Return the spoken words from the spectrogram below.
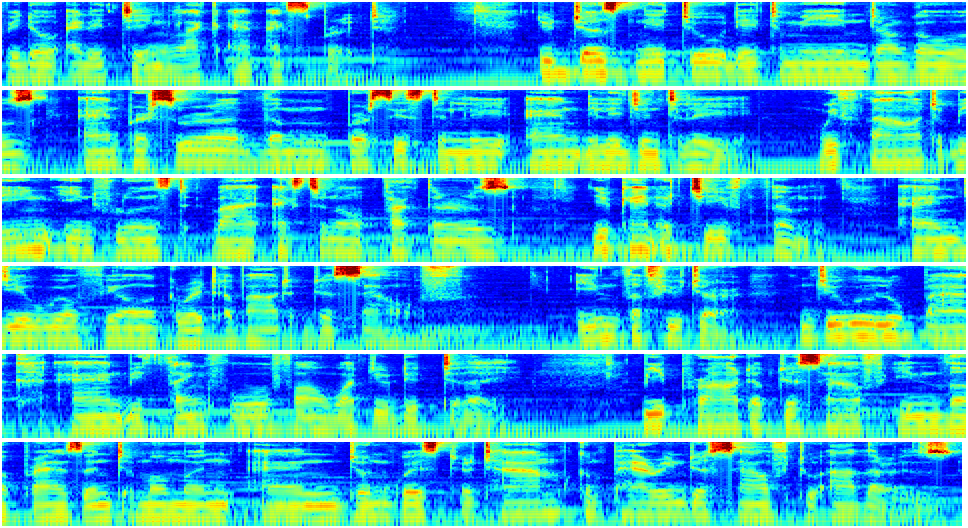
video editing like an expert. You just need to determine your goals and pursue them persistently and diligently. Without being influenced by external factors, you can achieve them and you will feel great about yourself. In the future, you will look back and be thankful for what you did today. Be proud of yourself in the present moment and don't waste your time comparing yourself to others.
